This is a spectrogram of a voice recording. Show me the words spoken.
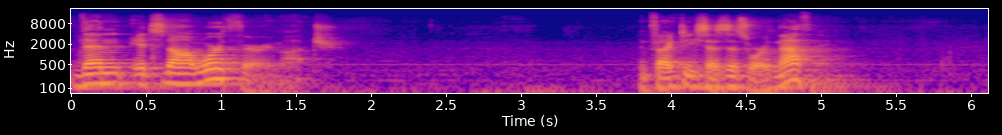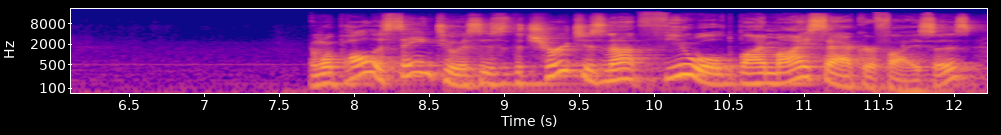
then it's not worth very much. In fact, he says it's worth nothing. And what Paul is saying to us is the church is not fueled by my sacrifices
